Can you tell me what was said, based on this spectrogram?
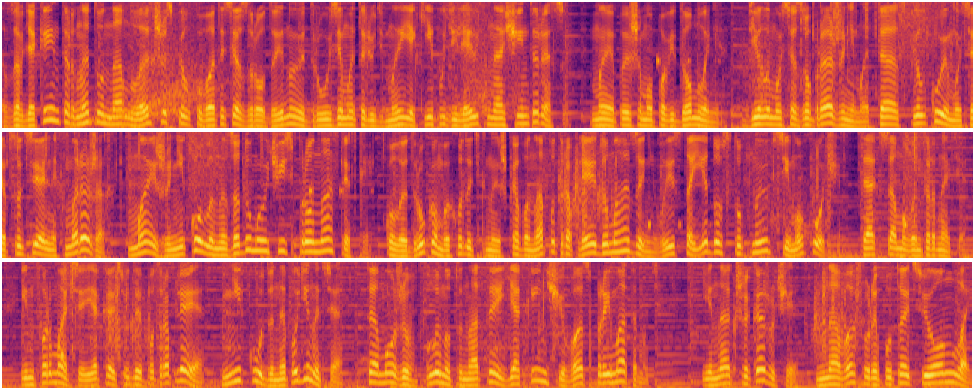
Завдяки інтернету нам легше спілкуватися з родиною, друзями та людьми, які поділяють наші інтереси. Ми пишемо повідомлення, ділимося зображеннями та спілкуємося в соціальних мережах, майже ніколи не задумуючись про наслідки. Коли друком виходить книжка, вона потрапляє до магазинів і стає доступною всім охочим. Так само в інтернеті. Інформація, яка сюди потрапляє, нікуди не подінеться та може вплинути на те, як інші вас прийматимуть. Інакше кажучи, на вашу репутацію онлайн.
